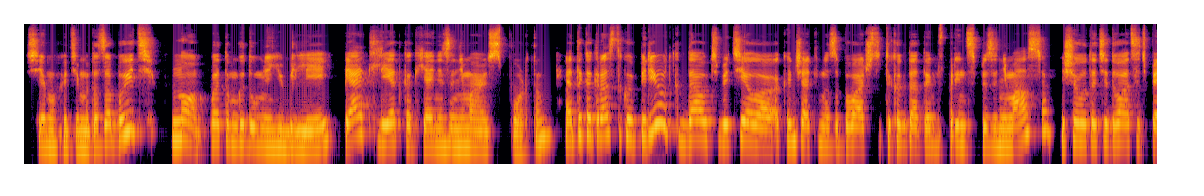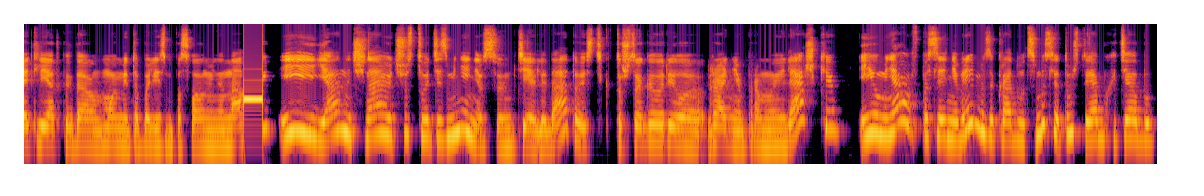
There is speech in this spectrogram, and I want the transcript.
все мы хотим это забыть. Но в этом году у меня юбилей. Пять лет, как я не занимаюсь спортом. Это как раз такой период, когда у тебя тело окончательно забывает, что ты когда-то им, в принципе, занимался. Еще вот эти 25 лет, когда мой метаболизм послал меня нахуй. И я начинаю чувствовать изменения в своем теле, да, то есть то, что я говорила ранее про мои ляжки, И у меня в последнее время закрадываются мысли о том, что я бы хотела бы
